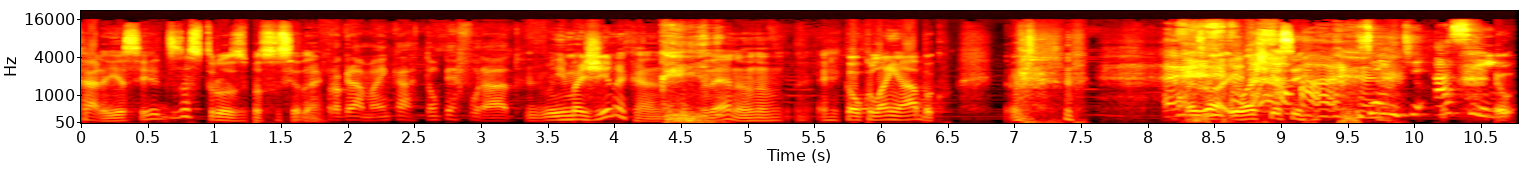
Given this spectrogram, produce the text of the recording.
Cara, ia ser desastroso pra sociedade. Programar em cartão perfurado. Imagina, cara, né? Não, não- é calcular em ábaco. Mas, ó, eu acho que assim... Gente, assim, Eu-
